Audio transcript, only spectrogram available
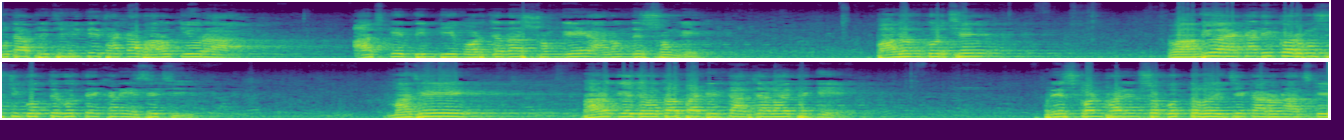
গোটা পৃথিবীতে থাকা ভারতীয়রা আজকের দিনটি মর্যাদার সঙ্গে, আনন্দের সঙ্গে পালন করছে। এবং আমিও একাধিক কর্মসূচি করতে করতে এখানে এসেছি। মাঝে ভারতীয় জনতা পার্টির কার্যালয় থেকে প্রেস কনফারেন্সও করতে হয়েছে, কারণ আজকে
